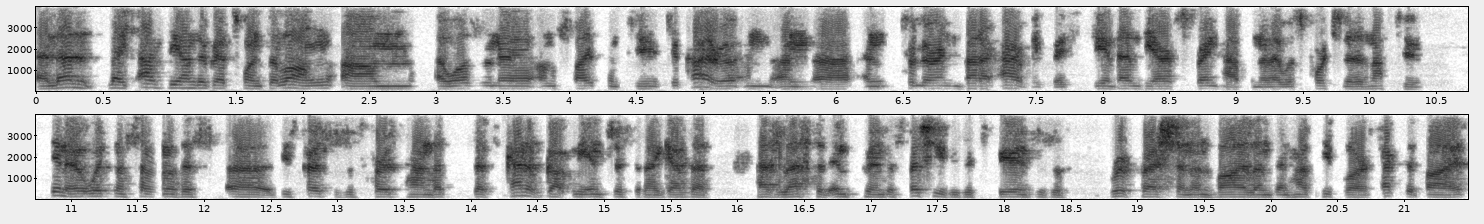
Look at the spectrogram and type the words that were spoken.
And then, like, as the undergrads went along, um, I was on a, on a flight to, to Cairo and, and, uh, and to learn better Arabic, basically. And then the Arab Spring happened, and I was fortunate enough to, you know, witness some of this, uh, these processes firsthand. That, that kind of got me interested, I guess, that has left an imprint, especially these experiences of repression and violence and how people are affected by it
